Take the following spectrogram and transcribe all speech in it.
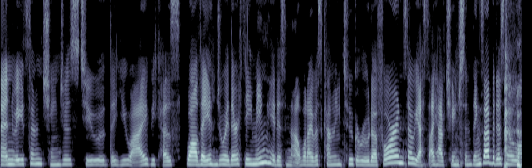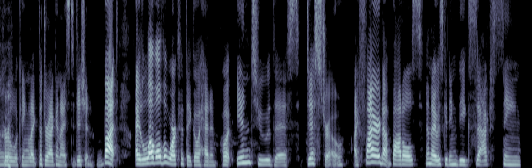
and made some changes to the UI because while they enjoy their theming, it is not what I was coming to Garuda for. And so, yes, I have changed some things up. It is no longer looking like the Dragonized edition. But I love all the work that they go ahead and put into this distro. I fired up bottles and I was getting the exact same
